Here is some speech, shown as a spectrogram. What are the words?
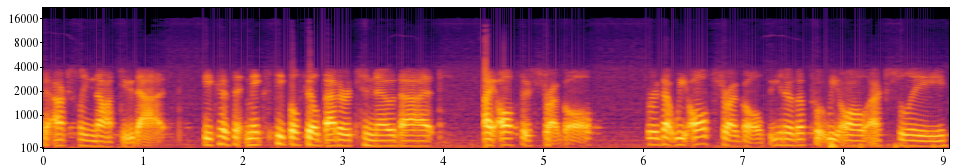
to actually not do that because it makes people feel better to know that I also struggle or that we all struggle. You know, that's what we all actually.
